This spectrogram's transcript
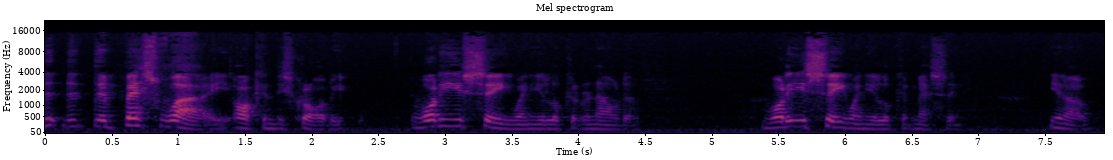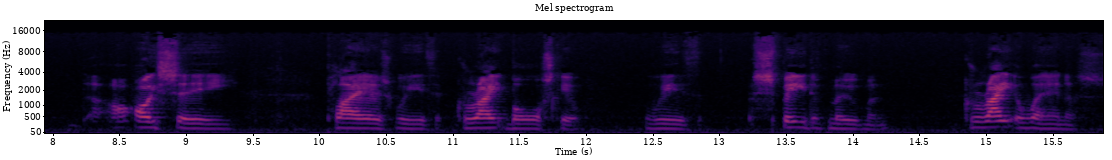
The, the, the best way I can describe it. What do you see when you look at Ronaldo? What do you see when you look at Messi? you know, I see players with great ball skill, with speed of movement, great awareness,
